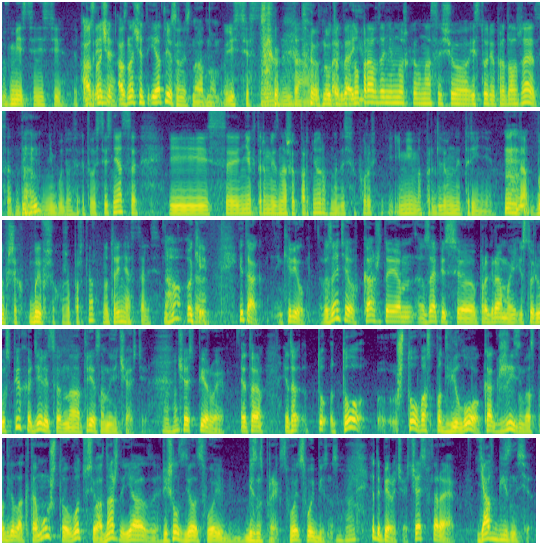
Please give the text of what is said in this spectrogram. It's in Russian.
нести это А значит, а значит и ответственность на одном. Естественно, да. Ну, тогда Но, и- правда, немножко у нас еще история продолжается, да, Мгм. не буду этого стесняться. И с некоторыми из наших партнеров мы до сих пор имеем определенные трения. Мгм. Да, бывших, бывших уже партнеров, но трения остались. Ага, окей. Итак, Кирилл, вы знаете, каждая запись э, программы «История успеха» делится на три основные части. Часть первая – это, это то, то, что вас подвело, как жизнь вас подвела к тому, что вот все, однажды я решил сделать свой бизнес-проект, свой, свой бизнес. Это первая часть. Часть вторая – я в бизнесе.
